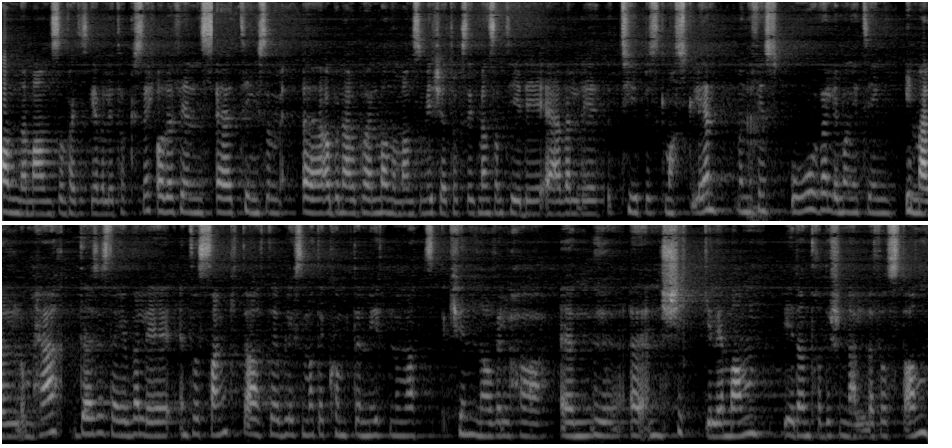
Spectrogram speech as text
mannemann som faktisk er veldig toxic. Og det finnes uh, ting som uh, abonnerer på en mannemann som ikke er toxic, men samtidig er veldig typisk maskulin. Men det finnes òg veldig mange ting imellom her. Det syns jeg er veldig interessant. Da, at, det, liksom, at det kom til myten om at kvinner vil ha en, en skikkelig mann i den tradisjonelle forstand.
